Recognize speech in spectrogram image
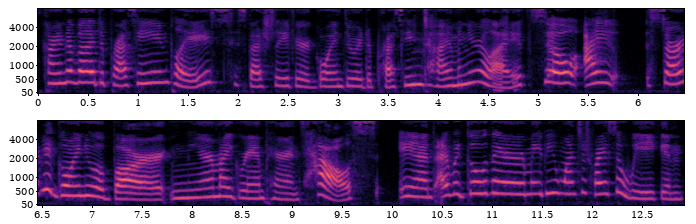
It's kind of a depressing place, especially if you're going through a depressing time in your life. So I started going to a bar near my grandparents' house and I would go there maybe once or twice a week. And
